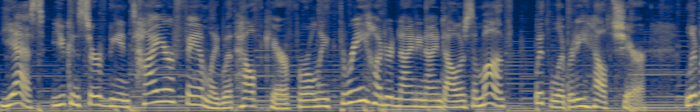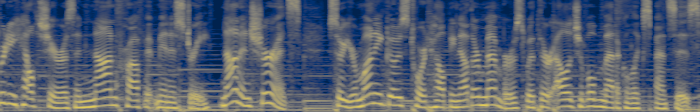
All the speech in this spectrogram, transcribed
Yes, you can serve the entire family with health care for only $399 a month with Liberty Health Share. Liberty Health Share is a nonprofit ministry, not insurance, so your money goes toward helping other members with their eligible medical expenses.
